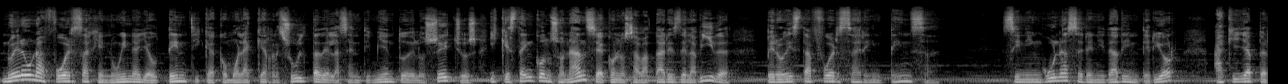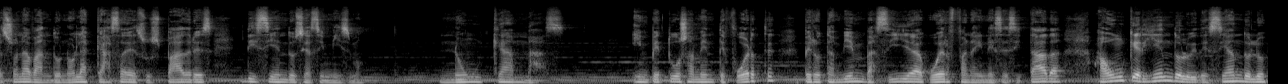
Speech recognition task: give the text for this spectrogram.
no era una fuerza genuina y auténtica como la que resulta del asentimiento de los hechos y que está en consonancia con los avatares de la vida, pero esta fuerza era intensa. Sin ninguna serenidad interior, aquella persona abandonó la casa de sus padres diciéndose a sí mismo, nunca más. Impetuosamente fuerte, pero también vacía, huérfana y necesitada, aun queriéndolo y deseándolo,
